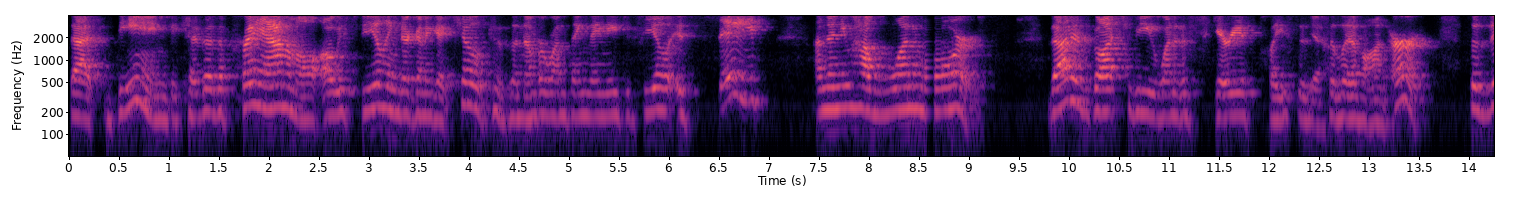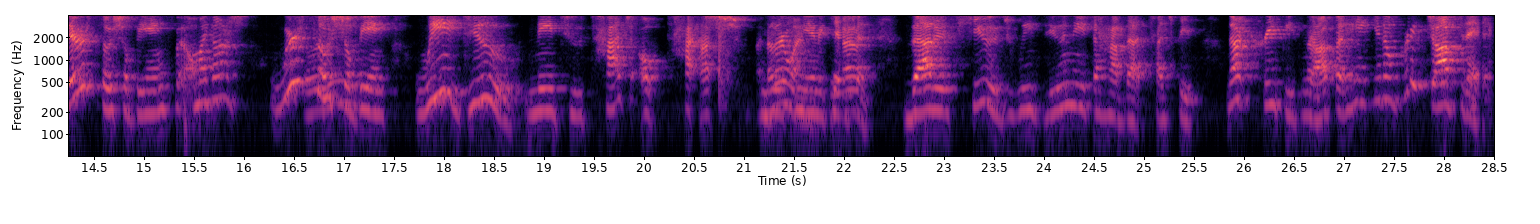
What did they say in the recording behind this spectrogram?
that being because as a prey animal always feeling they're going to get killed because the number one thing they need to feel is safe and then you have one horse. That has got to be one of the scariest places Yeah. to live on earth. So they're social beings, but oh my gosh, we're we. social beings. We do need to touch. Oh, touch. Touch. Another in one. Communication. Yeah. That is huge. We do need to have that touch piece. Not creepy No. stuff, but hey, you know, great job today.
